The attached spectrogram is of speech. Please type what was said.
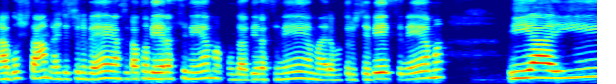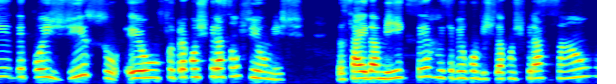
a gostar mais desse universo e tal. Também era cinema, com Davi era cinema, era roteiro TV, cinema. E aí, depois disso, eu fui para Conspiração Filmes. Eu saí da Mixer, recebi um convite da Conspiração,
